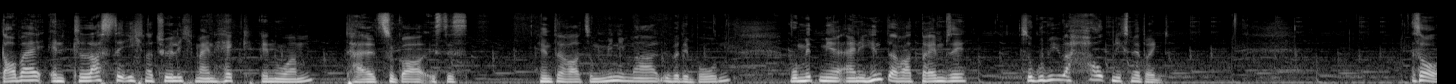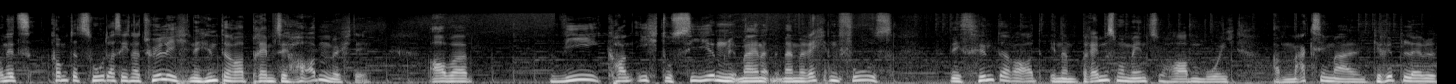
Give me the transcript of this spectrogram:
Dabei entlaste ich natürlich mein Heck enorm, teils sogar ist das Hinterrad so minimal über dem Boden, womit mir eine Hinterradbremse so gut wie überhaupt nichts mehr bringt. So, und jetzt kommt dazu, dass ich natürlich eine Hinterradbremse haben möchte. Aber wie kann ich dosieren mit, meiner, mit meinem rechten Fuß das Hinterrad in einem Bremsmoment zu haben, wo ich am maximalen Grip-Level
